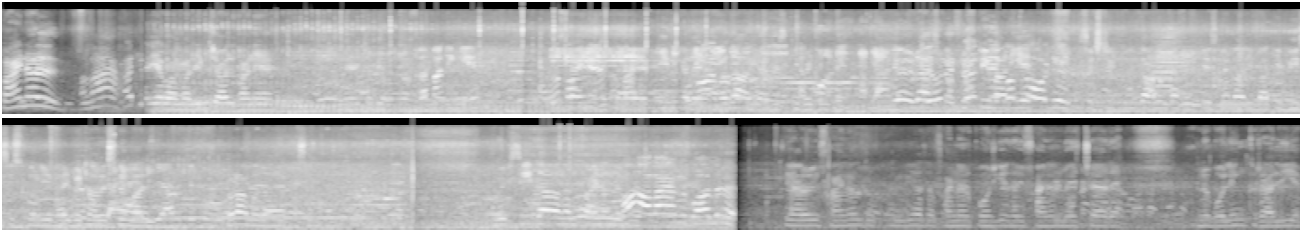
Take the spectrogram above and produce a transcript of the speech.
फाइनल ये अब हम अलीम चावल खाने हैं। मैं यकीन करें मज़ा आ गया जिसकी बेटी फिफ्टी मारी है। सिक्सटी टू का फिफ्टी इसने मारी बाकी बीस इसको लिए। भाई बैठा हुआ इसने मारी। बड़ा मज़ा आया कसम और सीधा हम फाइनल यार, ये फाइनल तो लिया था फाइनल पहुँच गया था, ये फाइनल मैच चल रहा है। हमने बॉलिंग करा ली है,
